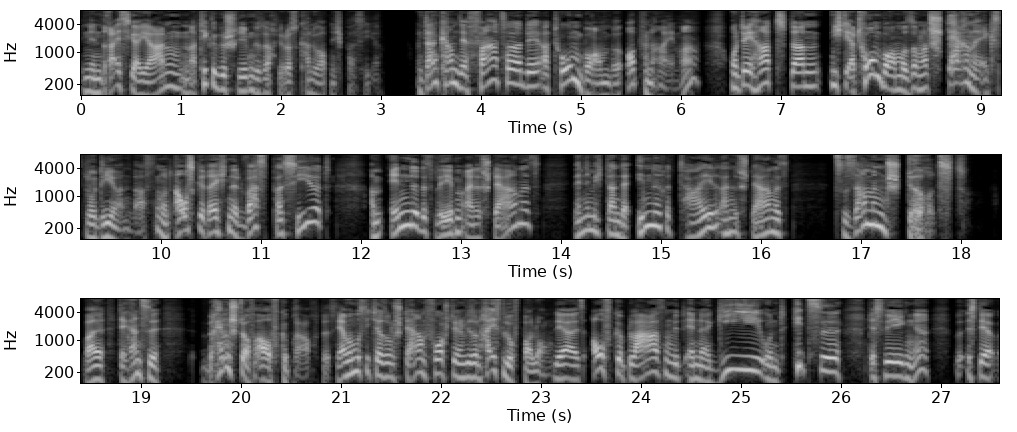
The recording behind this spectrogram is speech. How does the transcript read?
in den 30er Jahren einen Artikel geschrieben, gesagt, ja, das kann überhaupt nicht passieren. Und dann kam der Vater der Atombombe, Oppenheimer, und der hat dann nicht die Atombombe, sondern Sterne explodieren lassen und ausgerechnet, was passiert am Ende des Lebens eines Sternes, wenn nämlich dann der innere Teil eines Sternes zusammenstürzt, weil der ganze Brennstoff aufgebraucht ist. Ja, man muss sich ja so einen Stern vorstellen wie so ein Heißluftballon. Der ist aufgeblasen mit Energie und Hitze. Deswegen ist der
